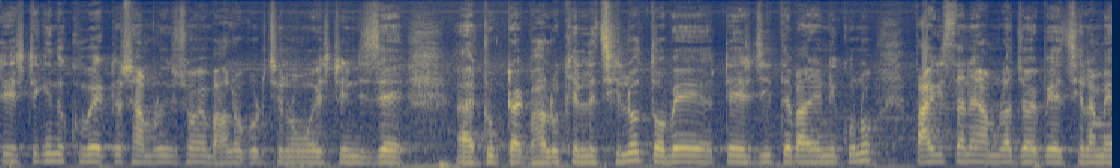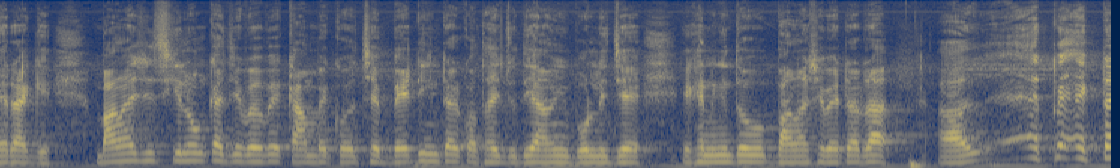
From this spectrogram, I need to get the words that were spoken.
টেস্টে কিন্তু খুব একটা সাম্প্রতিক সময় ভালো করছিল। ওয়েস্ট ইন্ডিজে টুকটাক ভালো খেলেছিল, তবে টেস্ট জিততে পারেনি কোনো। পাকিস্তানে আমরা জয় পেয়েছিলাম এর আগে। বাংলাদেশ শ্রীলঙ্কা যেভাবে কামব্যাক করেছে ব্যাটিংটার কথাই যদি আমি বলি যে, এখানে কিন্তু বাংলাদেশের ব্যাটাররা একটা একটা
